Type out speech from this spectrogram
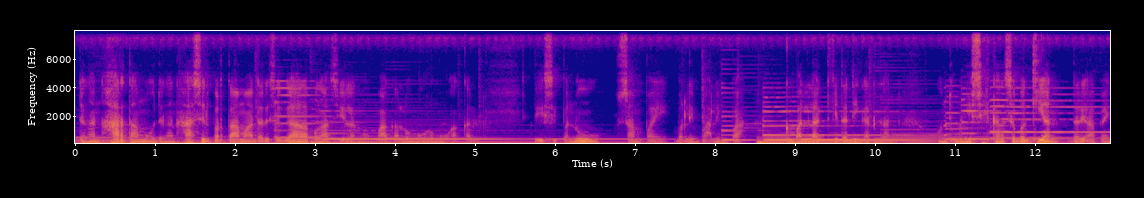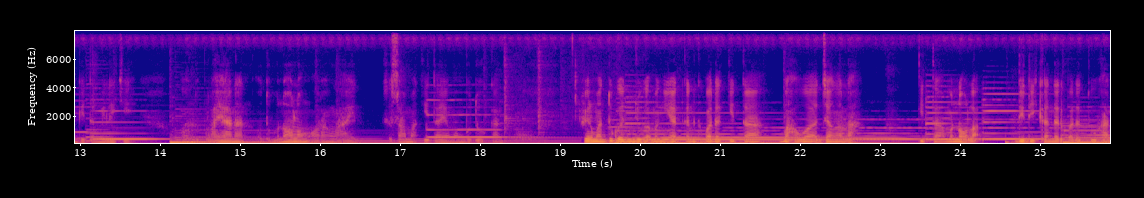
dengan hartamu dengan hasil pertama dari segala penghasilanmu maka lumbung-lumbung akan diisi penuh sampai berlimpah-limpah. Kembali lagi kita diingatkan untuk menyisihkan sebagian dari apa yang kita miliki pelayanan untuk menolong orang lain sesama kita yang membutuhkan. Firman Tuhan juga mengingatkan kepada kita bahwa janganlah kita menolak didikan daripada Tuhan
